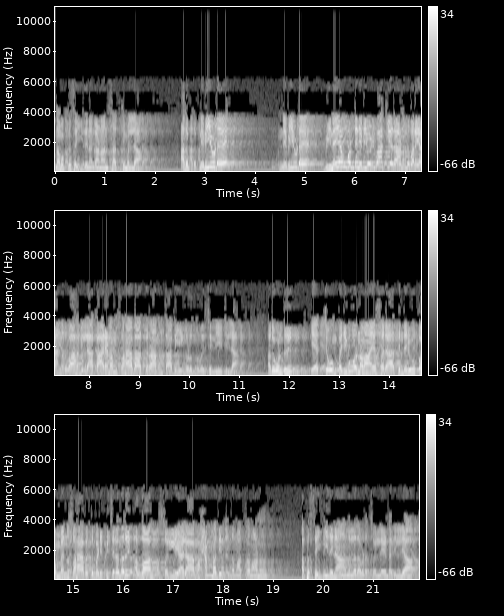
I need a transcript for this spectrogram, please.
നമുക്ക് സയ്യിദിനെ കാണാൻ സാധ്യമല്ല. അത് നബിയുടെ നബിയുടെ വിനയം കൊണ്ട് നബി ഒഴിവാക്കിയതാണെന്ന് പറയാൻ നിർവാഹമില്ല. കാരണം സഹാബാക്കിറാമും താപീയങ്ങളൊന്നും അവർ ചൊല്ലിയിട്ടില്ല. അതുകൊണ്ട് ഏറ്റവും പരിപൂർണമായ സ്വലാത്തിന്റെ രൂപം എന്ന് സഹാബത്ത് പഠിപ്പിച്ചിരുന്നത് അള്ളാഹു സൊല്ലി അല മുഹമ്മദിൻ എന്ന് മാത്രമാണ്. അപ്പൊ സയ്യിദിനാന്നുള്ളത് അവിടെ ചൊല്ലേണ്ടതില്ല.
